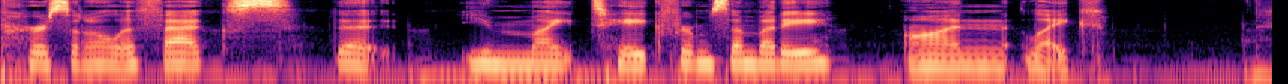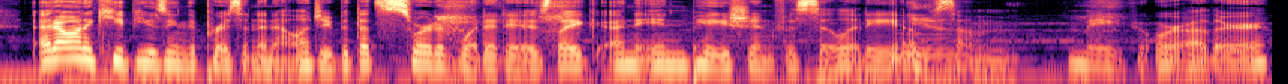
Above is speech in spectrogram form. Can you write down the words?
personal effects that you might take from somebody on like I don't want to keep using the prison analogy, but that's sort of what it is like an inpatient facility of yeah. some make or other.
